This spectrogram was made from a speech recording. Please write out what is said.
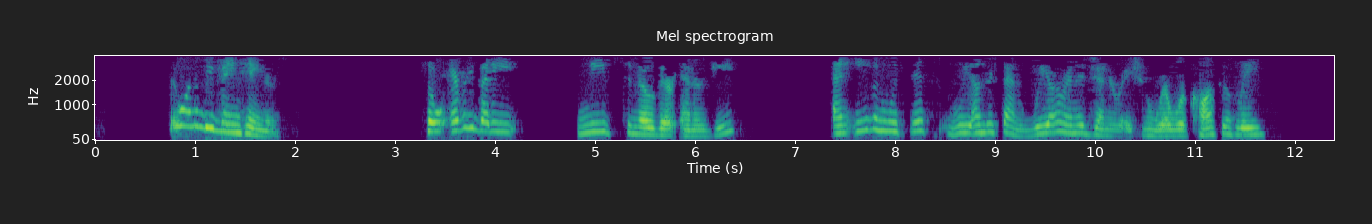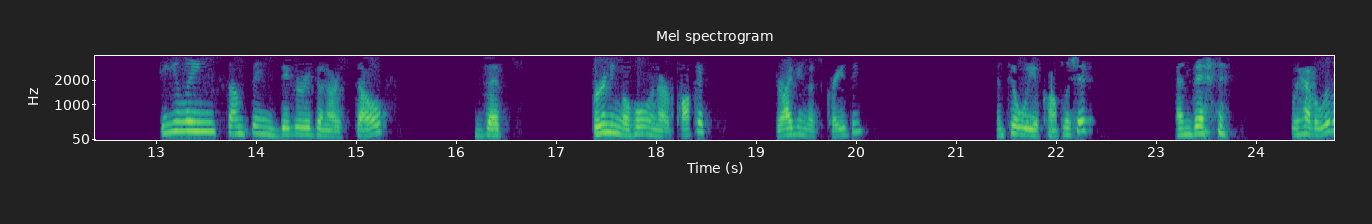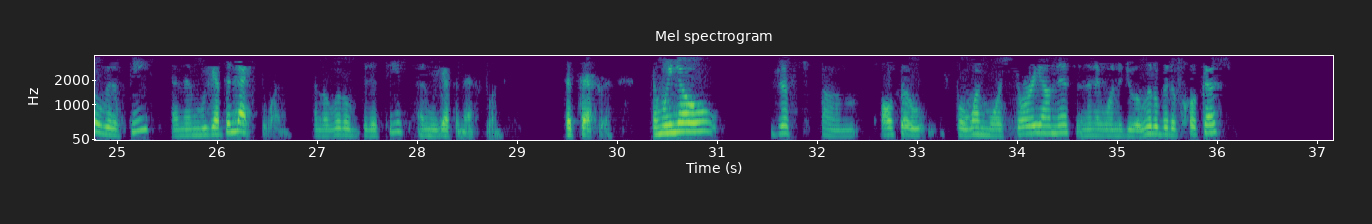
They want to be maintainers. So everybody needs to know their energy. And even with this, we understand we are in a generation where we're constantly feeling something bigger than ourselves that's burning a hole in our pockets, driving us crazy until we accomplish it. And then we have a little bit of peace and then we get the next one and a little bit of peace and we get the next one, etc. And we know just um, also for one more story on this, and then I want to do a little bit of chukas.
